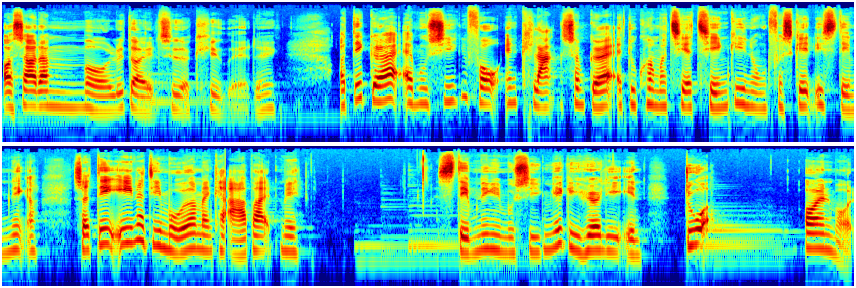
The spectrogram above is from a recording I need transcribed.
Og så er der molle, der altid er ked af det. Ikke? Og det gør, at musikken får en klang, som gør, at du kommer til at tænke i nogle forskellige stemninger. Så det er en af de måder, man kan arbejde med stemning i musikken. Ikke? I hører lige en dur og en mol.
